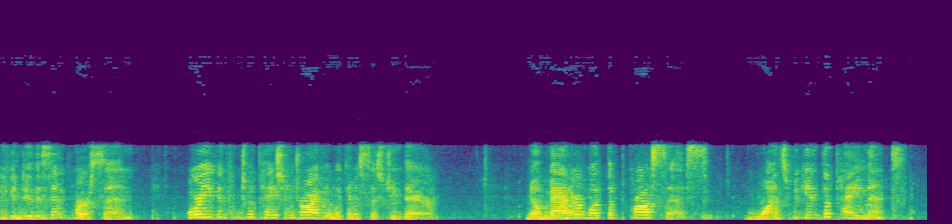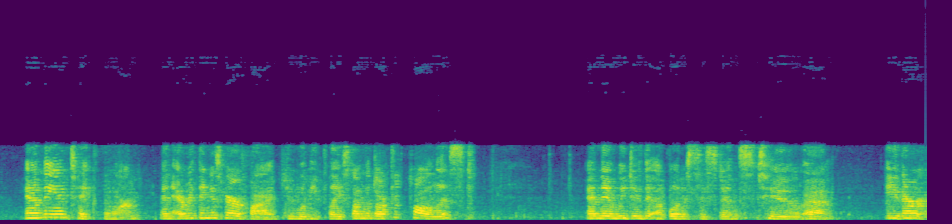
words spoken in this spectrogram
You can do this in person. Or you can come to a patient drive and we can assist you there. No matter what the process, once we get the payment and the intake form and everything is verified, you will be placed on the doctor's call list. And then we do the upload assistance to uh, either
